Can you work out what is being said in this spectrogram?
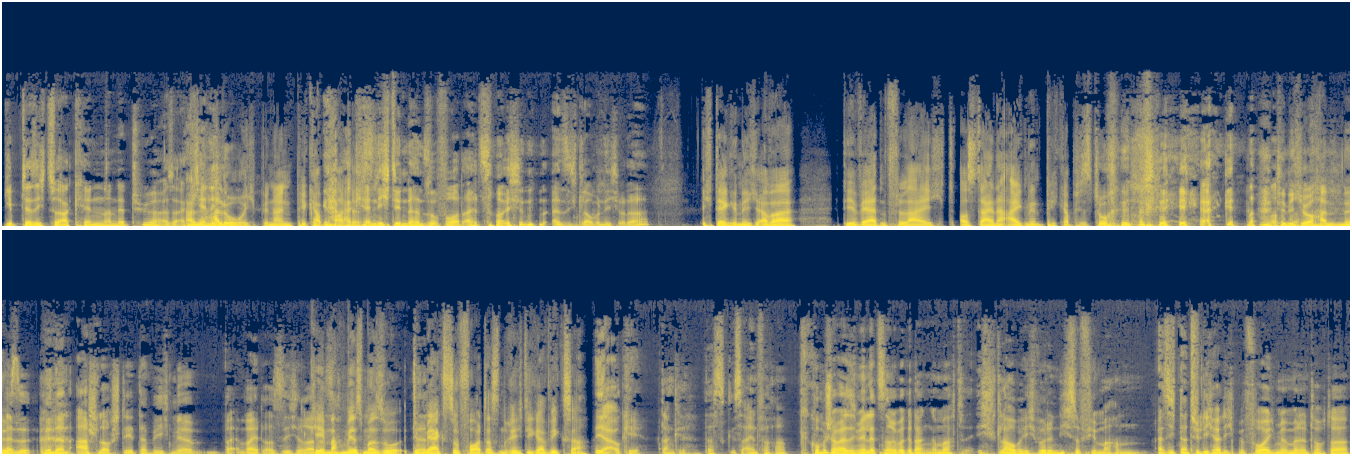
Gibt er sich zu erkennen an der Tür? Also Also erkenne hallo, ich bin ein Pickup-Artist. erkenne ich den dann sofort als solchen? Also ich glaube nicht, oder? Ich denke nicht, aber dir werden vielleicht aus deiner eigenen Pickup-Pistole, ja, genau. die nicht vorhanden ist. Also wenn da ein Arschloch steht, da bin ich mir weitaus sicherer. okay, machen wir es mal so. Du Ja. merkst sofort, das ist ein richtiger Wichser. Ja, okay, danke. Das ist einfacher. Komischerweise habe ich mir letztens darüber Gedanken gemacht. Ich glaube, ich würde nicht so viel machen. Also ich natürlich hatte ich, bevor ich mir meine Tochter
